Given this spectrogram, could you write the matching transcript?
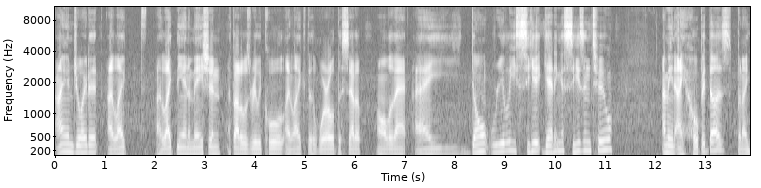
I enjoyed it. I liked. I liked the animation. I thought it was really cool. I liked the world, the setup, all of that. I don't really see it getting a season two. I mean, I hope it does, but I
